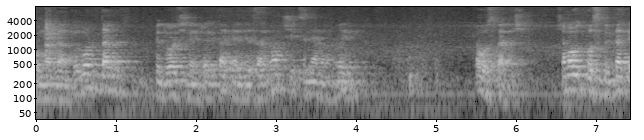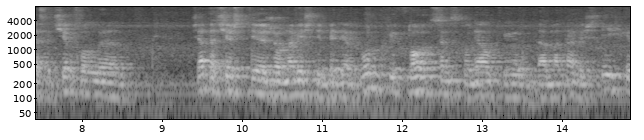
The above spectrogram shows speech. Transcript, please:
comandantul lor, dar pentru orice eventualitate am dezarmat și țineam la noi ca o statici. Și am avut posibilitatea să circul și atât acești jurnaliști din Petersburg, toți îmi spuneau că, dar Natalia știi că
